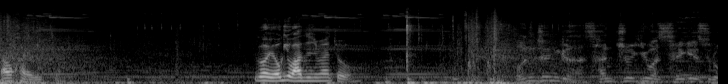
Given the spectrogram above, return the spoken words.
마오카 여기 있죠. 이거 여기 와드 좀 해줘. 언젠가 산줄기와 세계수로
